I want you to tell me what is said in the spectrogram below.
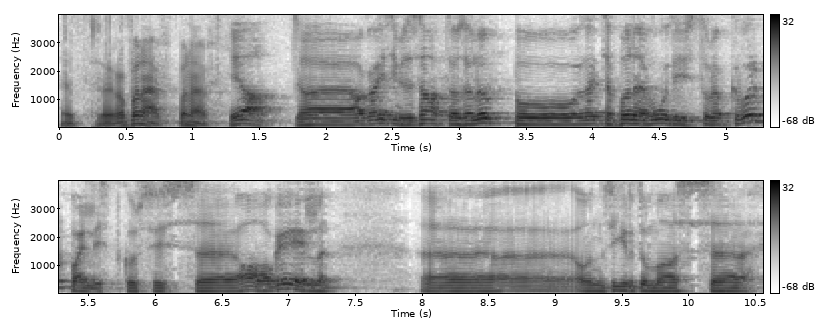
Et aga põnev, põnev. ja, aga esimese saate osa lõppu täitsa põnev uudis tuleb ka võrkpallist, kus siis äh, Aavo Keel äh, on siirdumas äh,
